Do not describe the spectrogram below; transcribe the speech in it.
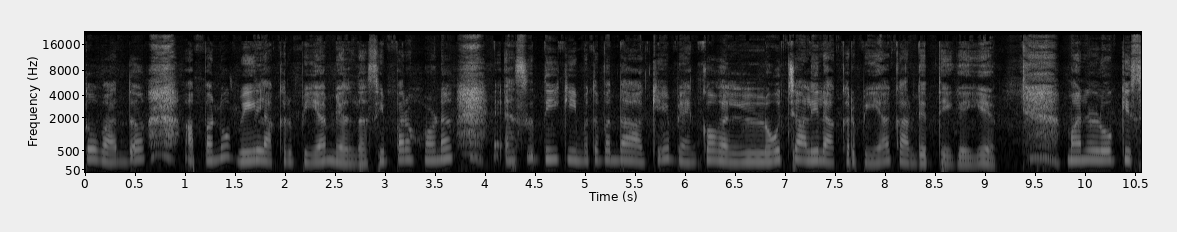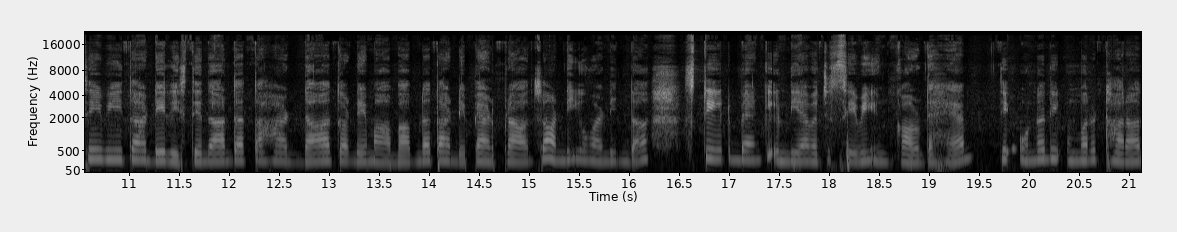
ਤੋਂ ਵੱਧ ਆਪਾਂ ਨੂੰ ਵੀਹ ਲੱਖ ਰੁਪਈਆ ਮਿਲਦਾ ਸੀ। ਪਰ ਹੁਣ ਇਸ ਦੀ ਕੀਮਤ ਵਧਾ ਕੇ ਬੈਂਕ ਵੱਲੋਂ ਚਾਲੀ ਲੱਖ ਰੁਪਈਆ ਕਰ ਦਿੱਤੀ ਗਈ ਹੈ। ਮੰਨ ਲਓ ਕਿਸੇ ਵੀ ਤੁਹਾਡੇ ਰਿਸ਼ਤੇਦਾਰ ਦਾ, ਤੁਹਾਡਾ, ਤੁਹਾਡੇ ਮਾਂ-ਬਾਪ ਦਾ, ਤੁਹਾਡੇ ਭੈਣ ਭਰਾ ਜਾਂ ਆਂਢੀ ਗੁਆਂਢੀ ਦਾ ਸਟੇਟ ਬੈਂਕ ਇੰਡੀਆ ਵਿੱਚ ਸੇਵਿੰਗ ਅਕਾਊਂਟ ਹੈ ਅਤੇ ਉਹਨਾਂ ਦੀ ਉਮਰ ਅਠਾਰਾਂ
